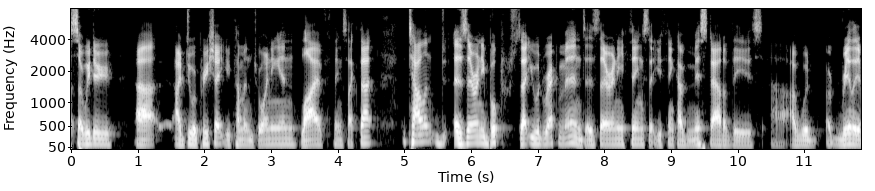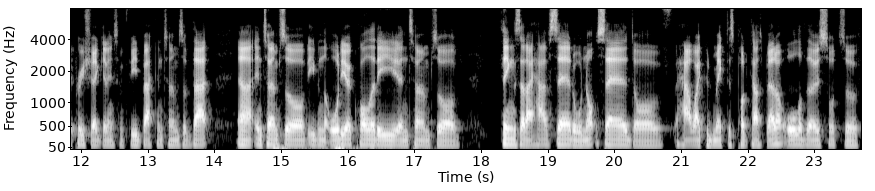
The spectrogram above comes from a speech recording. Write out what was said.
So we do I do appreciate you coming joining in live, things like that. Talent, is there any books that you would recommend? Is there any things that you think I've missed out of these? Uh, I would really appreciate getting some feedback in terms of that, uh, in terms of even the audio quality, in terms of things that I have said or not said, of how I could make this podcast better. All of those sorts of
